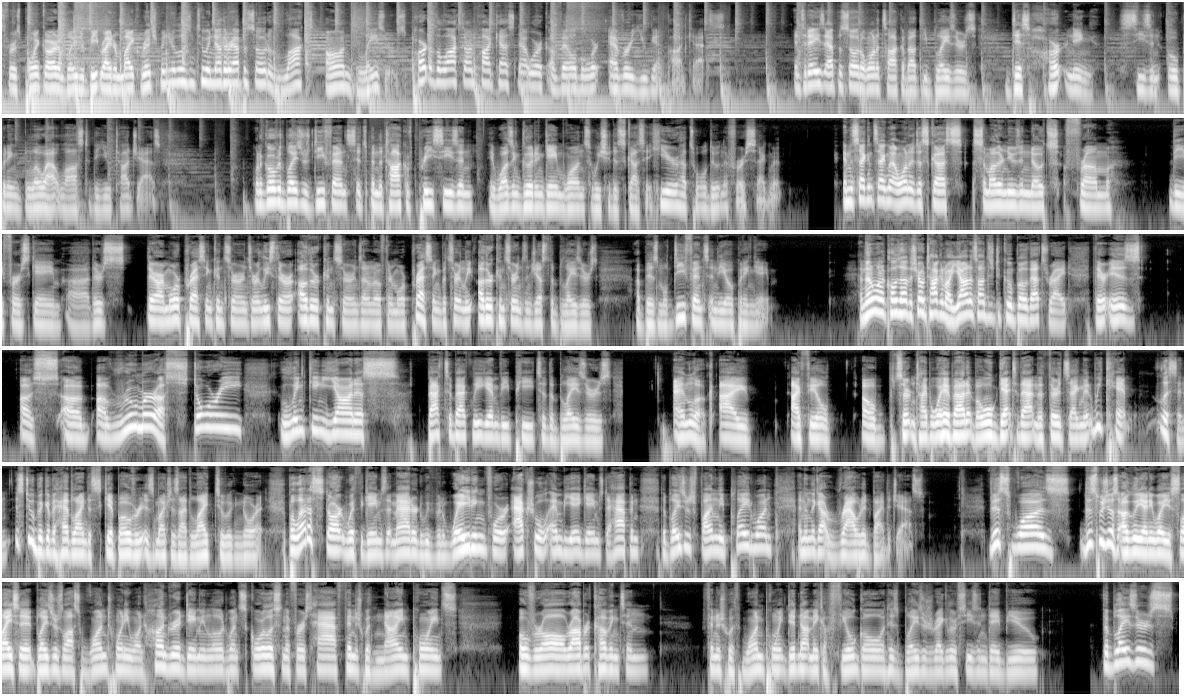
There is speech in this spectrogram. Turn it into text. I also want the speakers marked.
Speaker 1: First Point Guard and Blazer beat writer Mike Richman. You're listening to another episode of Locked On Blazers, part of the Locked On Podcast Network, available wherever you get podcasts. In today's episode, I want to talk about the Blazers' disheartening season opening blowout loss to the Utah Jazz. I want to go over the Blazers' defense. It's been the talk of preseason. It wasn't good in game one, so we should discuss it here. That's what we'll do in the first segment. In the second segment, I want to discuss some other news and notes from the first game. Uh, there's there are more pressing concerns, or at least there are other concerns. I don't know if they're more pressing, but certainly other concerns than just the Blazers' abysmal defense in the opening game. And then I want to close out the show talking about Giannis Antetokounmpo. That's right. There is a, a, a rumor, a story linking Giannis back-to-back league MVP to the Blazers. And look, I I feel a certain type of way about it, but we'll get to that in the third segment. We can't listen, it's too big of a headline to skip over as much as I'd like to ignore it. But let us start with the games that mattered. We've been waiting for actual NBA games to happen. The Blazers finally played one, and then they got routed by the Jazz. This was this was just ugly anyway you slice it. Blazers lost 120-100. Damian Lillard went scoreless in the first half, finished with 9 points overall. Robert Covington finished with 1 point, did not make a field goal in his Blazers regular season debut. The Blazers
